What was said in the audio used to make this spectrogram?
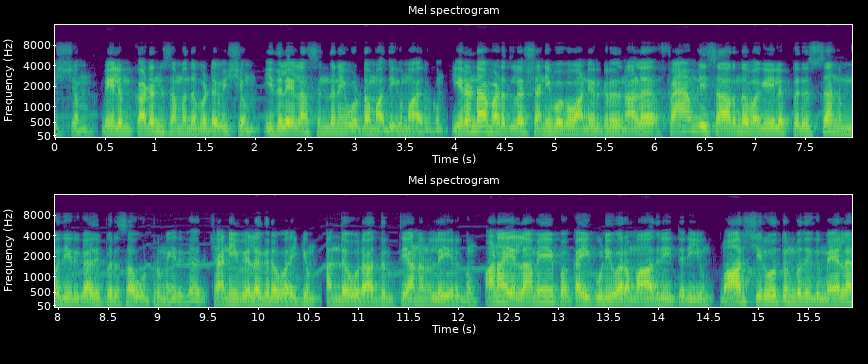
விஷயம் மேலும் கடன் சம்பந்தப்பட்ட விஷயம் இதுல எல்லாம் சிந்தனை ஓட்டம் அதிகமா இருக்கும். இரண்டாம் இடத்துல சனி பகவான் இருக்கிறதுனால ஃபேமிலி சார்ந்த வகையில பெருசா நிம்மதி இருக்காது பெருசா ஒற்றுமை இருக்காது. சனி விலகுற வரைக்கும் அந்த ஒரு அதிருப்தியான நிலை இருக்கும். ஆனா எல்லாமே இப்ப கைகூடி வர மாதிரி தெரியும். மார்ச் 29க்கு மேல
